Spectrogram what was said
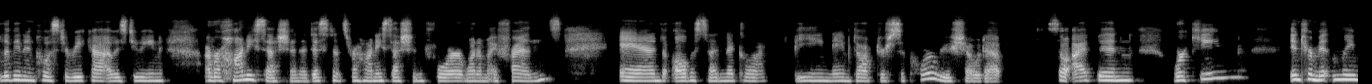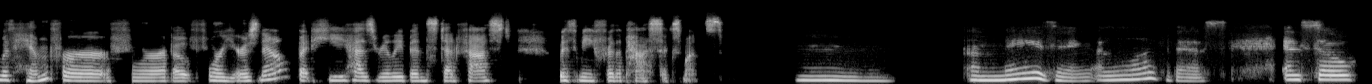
living in Costa Rica, I was doing a Rahanni session, a distance Rahanni session for one of my friends, and all of a sudden, a being named Dr. Socorro showed up. So I've been working intermittently with him for for about four years now but he has really been steadfast with me for the past six months. Mm, amazing. I love this. And so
